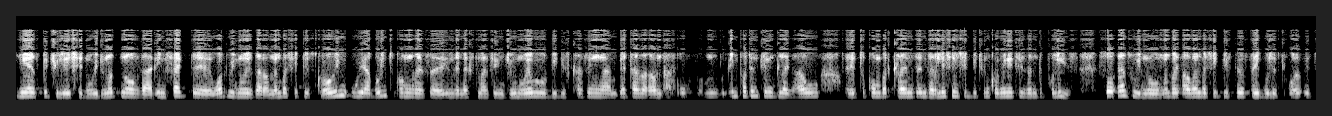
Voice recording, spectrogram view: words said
mere speculation. We do not know that. In fact, uh, what we know is that our membership is growing. We are going to Congress uh, in the next month in June where we will be discussing um, matters around important things like how uh, to combat crimes and the relationship between communities and the police. So as we know, member, our membership is still stable. It's, it's,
